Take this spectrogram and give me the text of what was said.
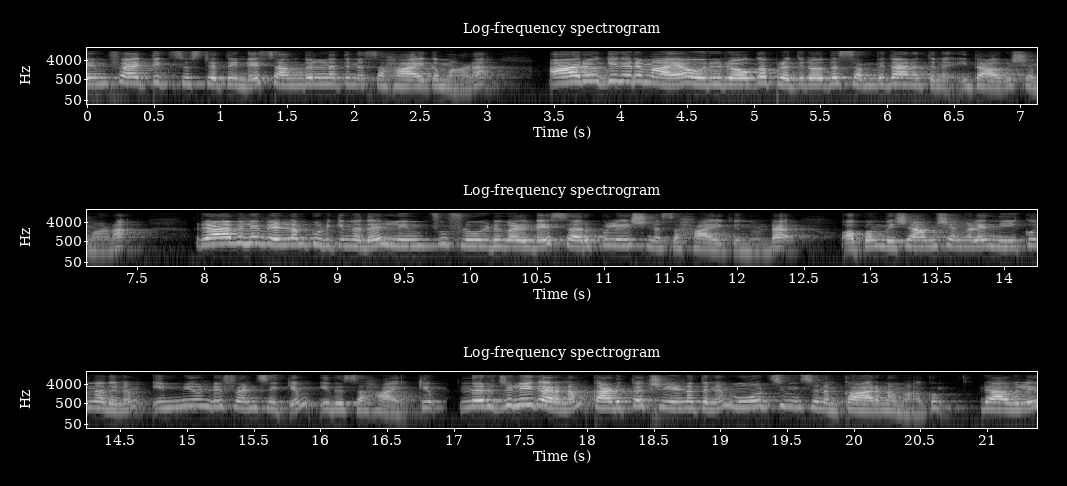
ലിംഫാറ്റിക് സിസ്റ്റത്തിന്റെ സന്തുലനത്തിന് സഹായകമാണ്. ആരോഗ്യകരമായ ഒരു രോഗപ്രതിരോധ സംവിധാനത്തിന് ഇത് ആവശ്യമാണ് രാവിലെ വെള്ളം കുടിക്കുന്നത് ലിംഫ് ഫ്ലൂയിഡുകളുടെ സർക്കുലേഷന് സഹായിക്കുന്നുണ്ട്. ഒപ്പം വിഷാംശങ്ങളെ നീക്കുന്നതിനും ഇമ്മ്യൂൺ ഡിഫൻസിക്കും ഇത് സഹായിക്കും. നിർജലീകരണം കടുത്ത ക്ഷീണത്തിനും മൂഡ് സ്വിങ്സിനും കാരണമാകും. രാവിലെ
